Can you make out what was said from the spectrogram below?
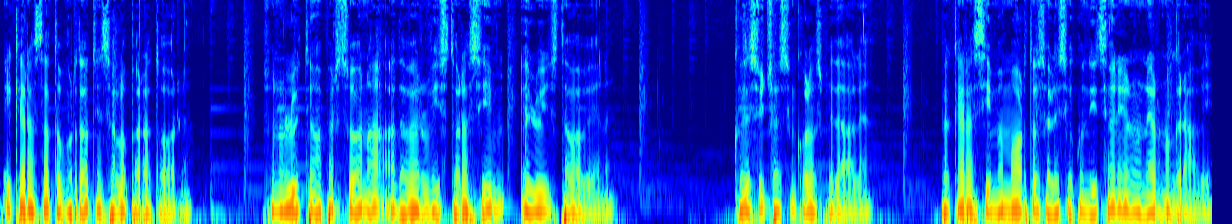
e che era stato portato in sala operatoria. Sono l'ultima persona ad aver visto Rasim e lui stava bene. Cos'è successo in quell'ospedale? Perché Rasim è morto se le sue condizioni non erano gravi?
